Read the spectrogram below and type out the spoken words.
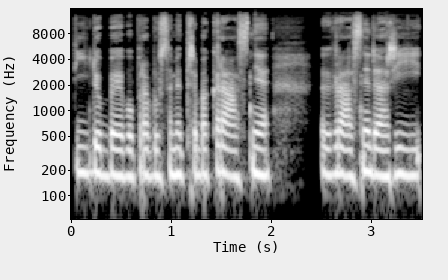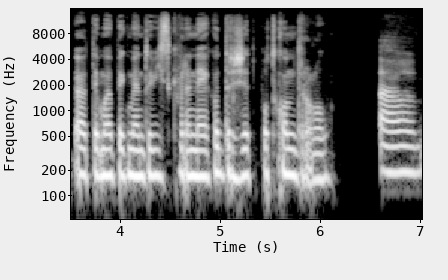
té doby opravdu se mi třeba krásně, krásně daří eh, ty moje pigmentové skvrny jako držet pod kontrolou. Uh,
